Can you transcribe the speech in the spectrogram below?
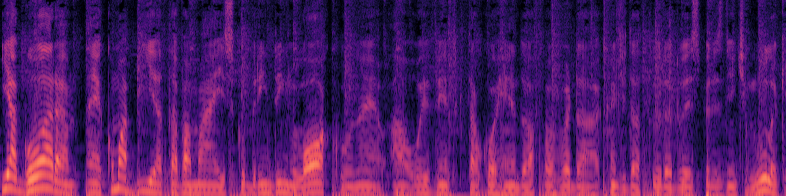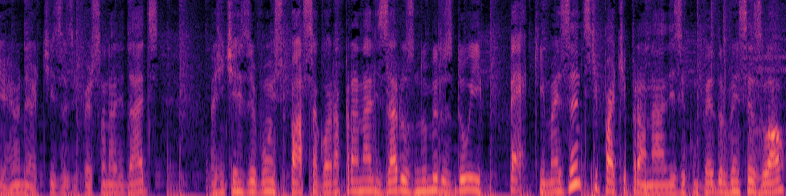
E agora, é, como a Bia estava mais cobrindo em loco né, o evento que está ocorrendo a favor da candidatura do ex-presidente Lula, que reúne artistas e personalidades, a gente reservou um espaço agora para analisar os números do IPEC. Mas antes de partir para análise com Pedro Venceslau,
